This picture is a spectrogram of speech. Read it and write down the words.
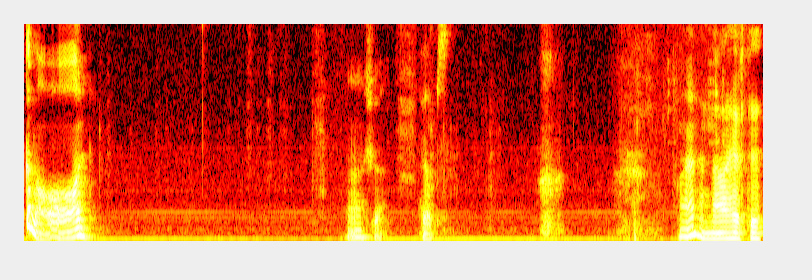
Come on. Oh, sure, helps. And now I have to,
